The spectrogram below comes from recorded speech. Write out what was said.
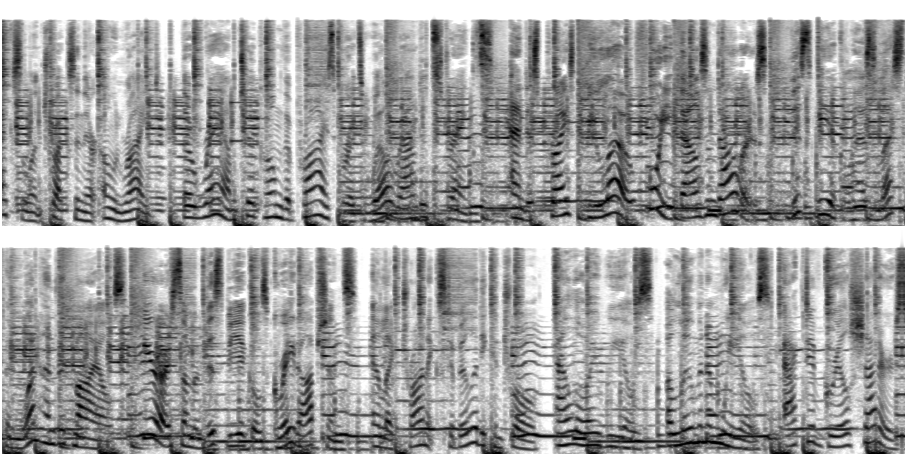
excellent trucks in their own right. The Ram took home the prize for its well-rounded strengths and is priced below $40,000. This vehicle has less than 100 miles. Here are some of this vehicle's great options. Electronic stability control, alloy wheels, aluminum wheels, active grille shutters,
